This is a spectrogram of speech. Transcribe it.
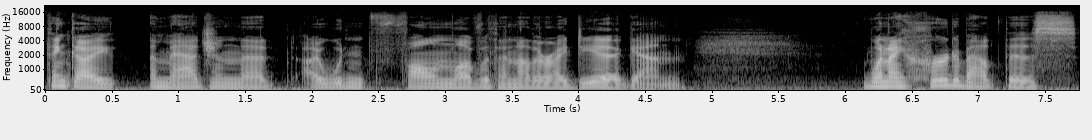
think I imagined that I wouldn't fall in love with another idea again. When I heard about this,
